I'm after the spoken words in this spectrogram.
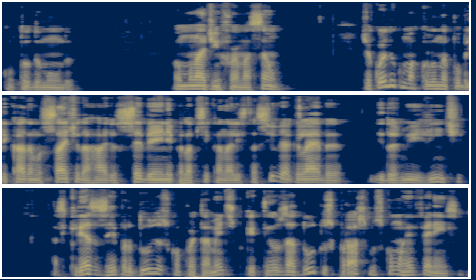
com todo mundo? Vamos lá de informação? De acordo com uma coluna publicada no site da rádio CBN pela psicanalista Sylvia Gleber, de 2020, as crianças reproduzem os comportamentos porque têm os adultos próximos como referência.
